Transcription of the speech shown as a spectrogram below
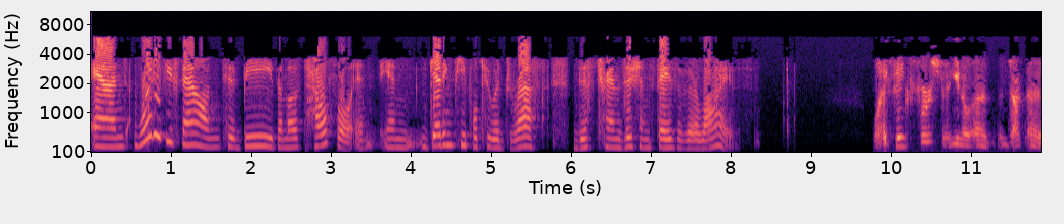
And what have you found to be the most helpful in in getting people to address this transition phase of their lives? Well, I think first, you know, uh, Dr., uh,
